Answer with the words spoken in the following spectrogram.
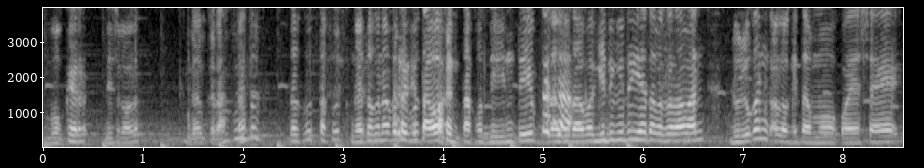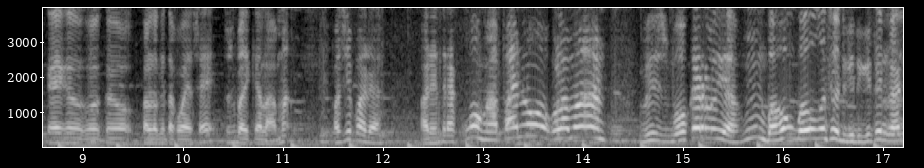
boker di sekolah. Kenapa kenapa itu? Takut, takut, nggak tahu kenapa Takut takut. ketahuan? Takut diintip, takut apa gitu-gitu ya takut ketahuan. Dulu kan kalau kita mau ke WC, kayak ke- ke- ke- kalau kita ke WC terus baliknya lama, pasti pada ada yang teriak, "Wah, ngapain lu kelamaan? Bis boker lu ya?" Hmm, bau bau kan sudah gitu-gituin kan.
